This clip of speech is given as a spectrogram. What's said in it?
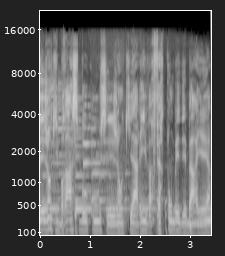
c'est les gens qui brassent beaucoup, c'est les gens qui arrivent à faire tomber des barrières.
